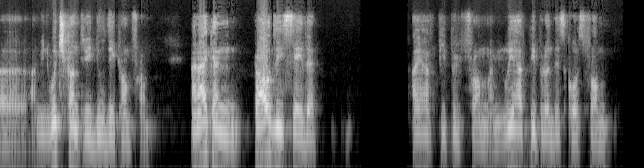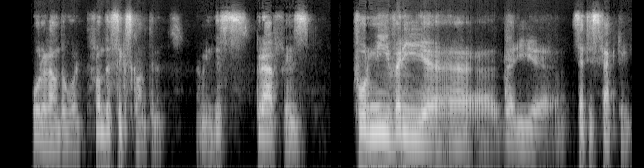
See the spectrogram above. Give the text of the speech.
uh, I mean, which country do they come from? And I can proudly say that I have people from, I mean, we have people in this course from all around the world, from the six continents. I mean, this graph is for me very uh, very uh, satisfactory.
